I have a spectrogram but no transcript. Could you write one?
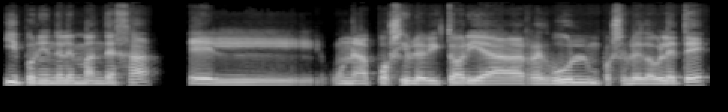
y poniéndole en bandeja el, una posible victoria Red Bull, un posible doblete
